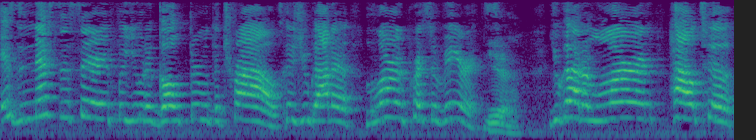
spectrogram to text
It's necessary for you to go through the trials because you got to learn perseverance. Yeah. You got to learn how to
